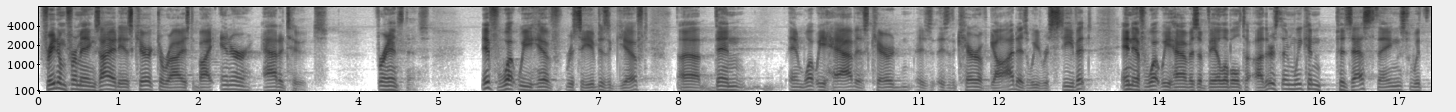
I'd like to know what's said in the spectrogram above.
Freedom from anxiety is characterized by inner attitudes. For instance, if what we have received is a gift, uh, then and what we have is cared is, is the care of God as we receive it. And if what we have is available to others, then we can possess things with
